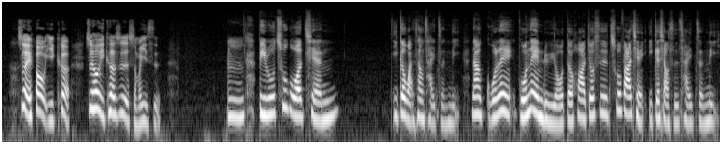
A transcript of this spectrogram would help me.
最后一刻，最后一刻是什么意思？嗯，比如出国前一个晚上才整理。那国内国内旅游的话，就是出发前一个小时才整理，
